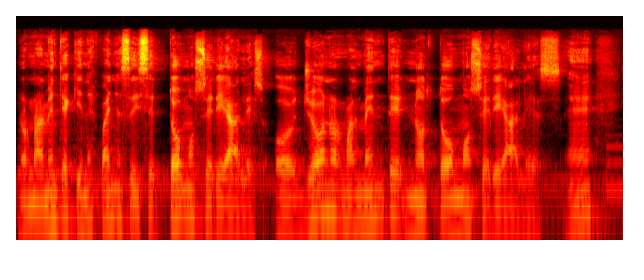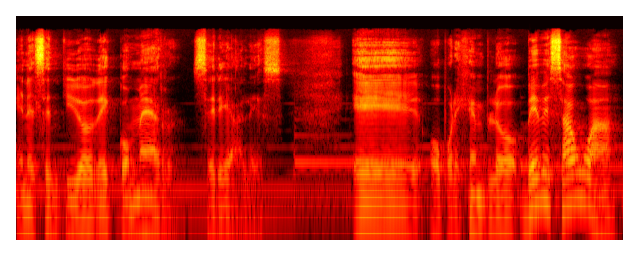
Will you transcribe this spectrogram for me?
Normalmente aquí en España se dice tomo cereales o yo normalmente no tomo cereales, ¿eh? en el sentido de comer cereales. o por ejemplo, ¿bebes agua?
